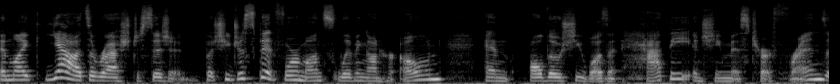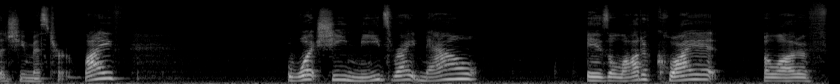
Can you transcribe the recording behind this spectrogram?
And, like, yeah, it's a rash decision, but she just spent four months living on her own. And although she wasn't happy and she missed her friends and she missed her life, what she needs right now is a lot of quiet, a lot of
